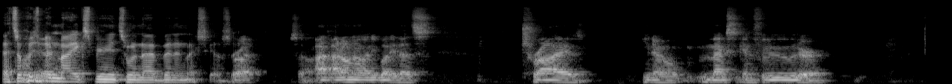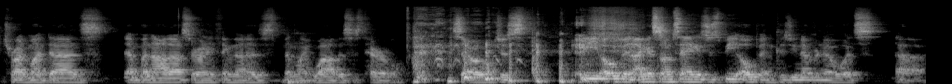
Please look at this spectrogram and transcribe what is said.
that's always Yeah. been my experience when I've been in Mexico. So Right. So I, I don't know anybody that's tried, you know, Mexican food or tried my dad's empanadas or anything that has been like, wow, this is terrible. So just be open. I guess what I'm saying is just be open because you never know what's uh,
